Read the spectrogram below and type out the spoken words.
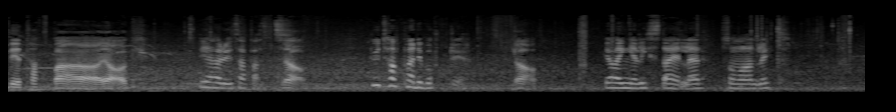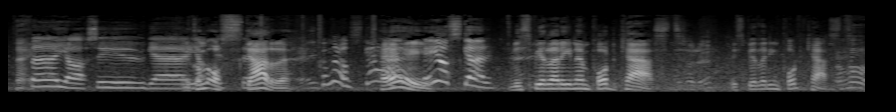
Det tappar jag. Det har du tappat. Ja. Du tappade bort det. Ja. Jag har ingen lista heller, som vanligt. Nej. För jag suger. Nu kommer jag Oskar. kommer Oskar. Hej. Hej Oskar! Vi spelar in en podcast. Vi spelar in podcast. Jaha,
